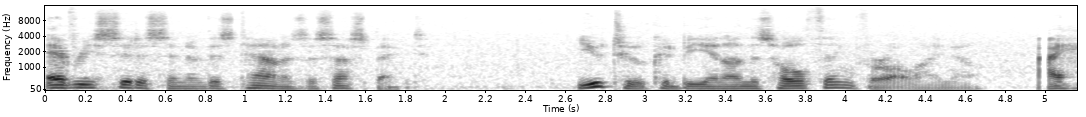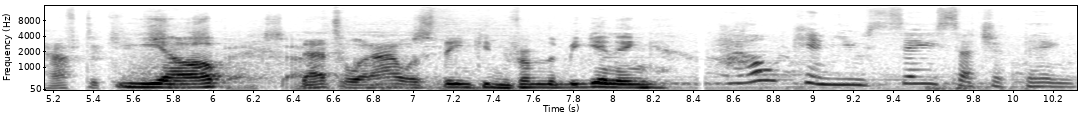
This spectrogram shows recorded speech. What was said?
every citizen of this town is a suspect. You two could be in on this whole thing for all I know. I have to keep Yup, suspects out of that's the what I was scene. thinking from the beginning. How can you say such a thing?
